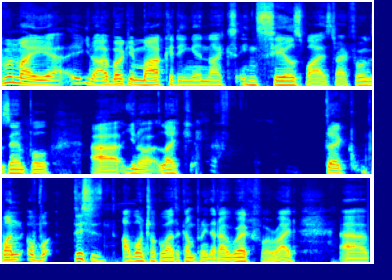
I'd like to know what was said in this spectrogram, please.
even my uh, you know i work in marketing and like in sales wise right? For example uh you know like like one of this is i won't talk about the company that i work for right? Uh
